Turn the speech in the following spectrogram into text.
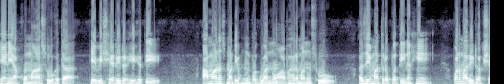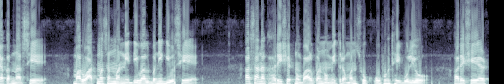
એની આંખોમાં આંસુ હતા. તે વિશેરી રહી હતી. આ માણસ માટે હું ભગવાનનો આભાર માનું છું. અજય માત્ર પતિ નહીં, પણ મારી રક્ષા કરનાર છે. મારું આત્મસન્માનની દિવાલ બની ગયો છે. અચાનક હરીશેઠનો બાળપણનો મિત્ર મનસુખ ઊભો થઈ બોલ્યો, અરે શેઠ,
